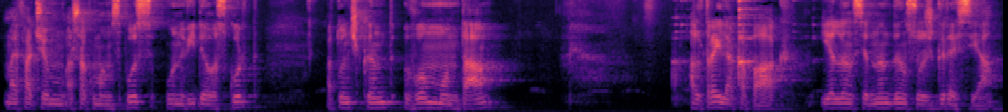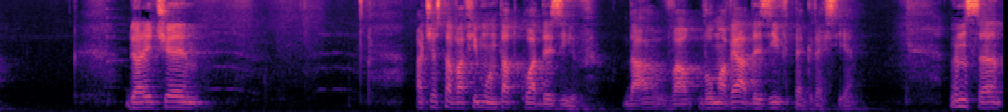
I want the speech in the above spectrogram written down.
mai facem, așa cum am spus, un video scurt atunci când vom monta al treilea capac, el însemnând însuși gresia, deoarece acesta va fi montat cu adeziv, da? Va, vom avea adeziv pe gresie, însă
